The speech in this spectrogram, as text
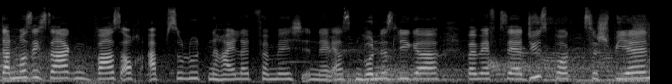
dann muss ich sagen, war es auch absolut ein Highlight für mich, in der ersten Bundesliga beim FCR Duisburg zu spielen,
